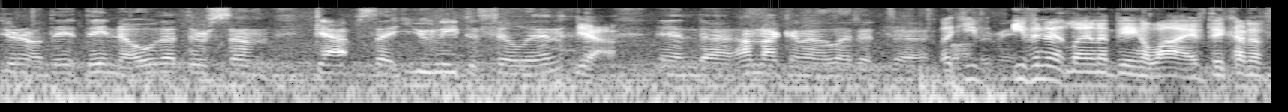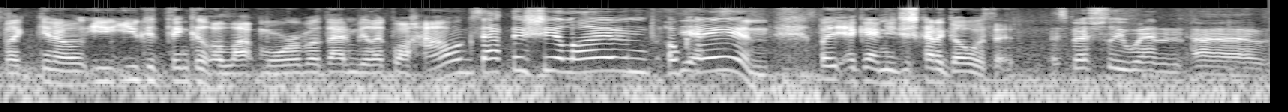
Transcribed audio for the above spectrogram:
you know, they they know that there's some gaps that you need to fill in. Yeah. And uh, I'm not gonna let it. Uh, like even, me. even Atlanna being alive, they kind of like you know you, you could think a lot more about that and be like, well, how exactly is she alive and okay, Yes. and but again, you just kind of go with it. especially when uh,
